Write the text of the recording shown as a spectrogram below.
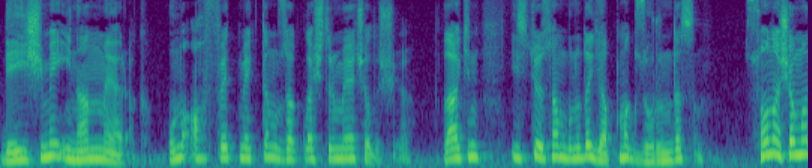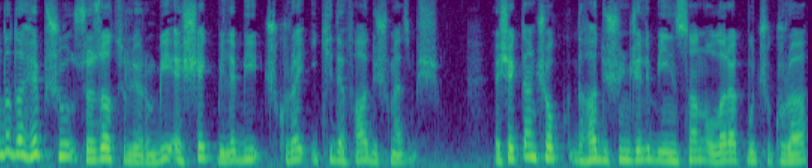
değişime inanmayarak onu affetmekten uzaklaştırmaya çalışıyor. Lakin istiyorsan bunu da yapmak zorundasın. Son aşamada da hep şu sözü hatırlıyorum. Bir eşek bile bir çukura iki defa düşmezmiş. Eşekten çok daha düşünceli bir insan olarak bu çukura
